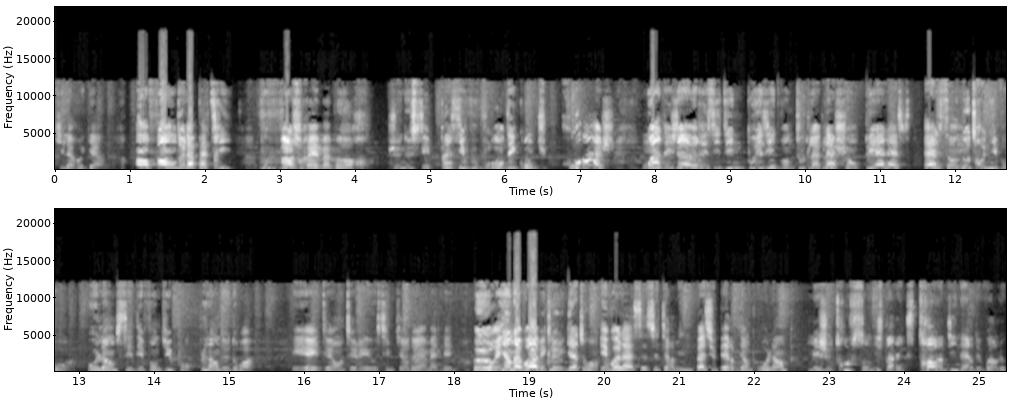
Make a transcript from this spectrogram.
qui la regarde. Enfant de la patrie, vous vengerez ma mort. Je ne sais pas si vous vous rendez compte du courage. Moi déjà, réciter une poésie devant toute la classe, je suis en PLS. Elle, c'est un autre niveau. Hein. Olympe s'est défendue pour plein de droits et a été enterré au cimetière de la Madeleine. Euh, rien à voir avec le gâteau. Hein. Et voilà, ça se termine pas super bien pour Olympe, mais je trouve son histoire extraordinaire de voir le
